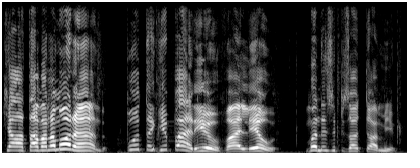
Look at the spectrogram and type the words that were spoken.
que ela tava namorando. Puta que pariu, valeu. Manda esse episódio pro teu amigo.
